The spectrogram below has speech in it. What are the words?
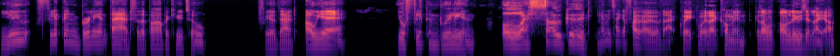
you flipping brilliant dad for the barbecue tool for your dad. Oh, yeah. You're flipping brilliant. Oh, that's so good. Let me take a photo of that quick with that comment because I'll, I'll lose it later.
